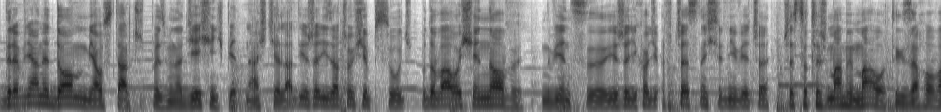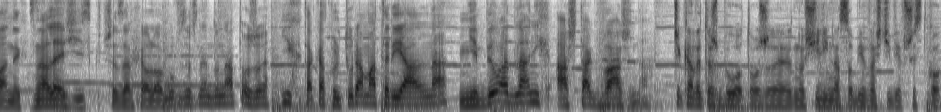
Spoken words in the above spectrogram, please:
Drewniany dom miał starczyć powiedzmy na 10-15 lat, jeżeli zaczął się psuć, budowało się nowy. Więc jeżeli chodzi o wczesne średniowiecze, przez to też mamy mało tych znalezisk przez archeologów, ze względu na to, że ich taka kultura materialna nie była dla nich aż tak ważna. Ciekawe też było to, że nosili na sobie właściwie wszystko,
